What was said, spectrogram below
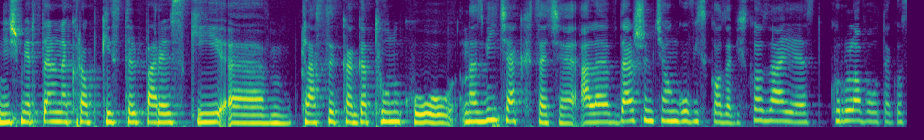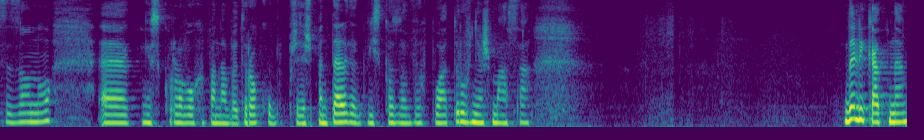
Nieśmiertelne kropki, styl paryski, klasyka gatunku, nazwijcie jak chcecie, ale w dalszym ciągu wiskoza. Wiskoza jest królową tego sezonu, e, jest królową chyba nawet roku, bo przecież pętelek wiskozowych była również masa. Delikatne,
